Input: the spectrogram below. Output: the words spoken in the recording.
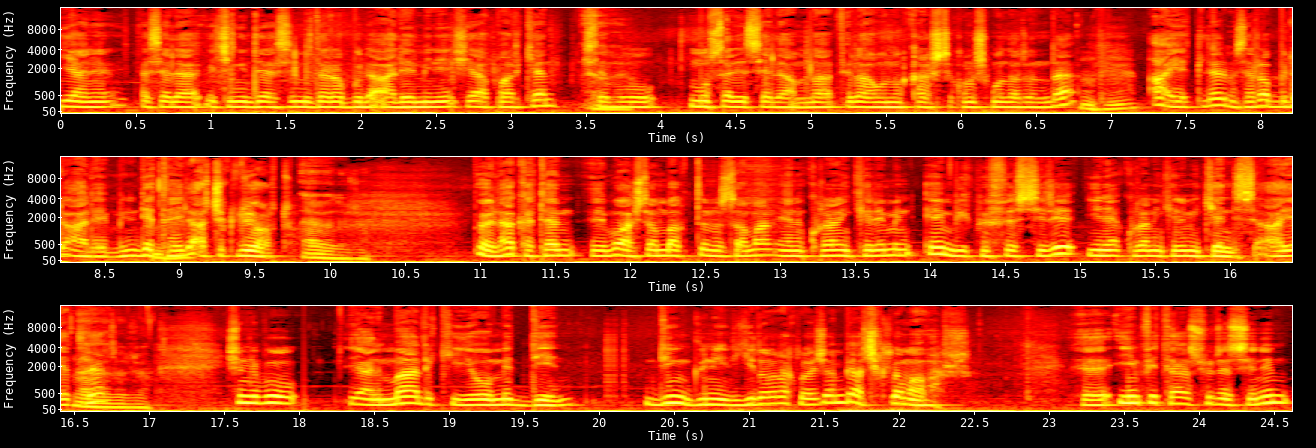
Yani mesela geçen dersimizde Rabbül Alemini şey yaparken işte Evet. bu Musa Aleyhisselam'la Firavun'un karşı konuşmalarında Hı hı. ayetler mesela Rabbül Alemini detaylı açıklıyordu. Evet hocam. Böyle hakikaten e, bu açıdan baktığımız zaman yani Kur'an-ı Kerim'in en büyük müfessiri yine Kur'an-ı Kerim'in kendisi ayetler. Evet hocam. Şimdi bu yani Maliki Yevmiddin din günü ilgili olarak da hocam bir açıklama var. Ee, İnfitar suresinin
